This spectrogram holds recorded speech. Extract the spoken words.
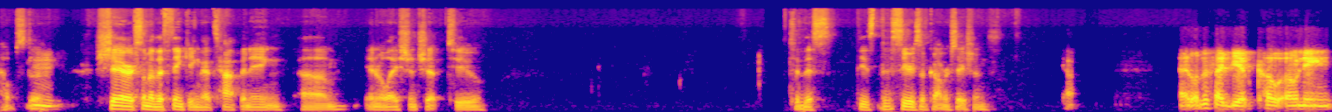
helps to mm. share some of the thinking that's happening um, in relationship to to this these this series of conversations. Yeah, I love this idea of co-owning,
